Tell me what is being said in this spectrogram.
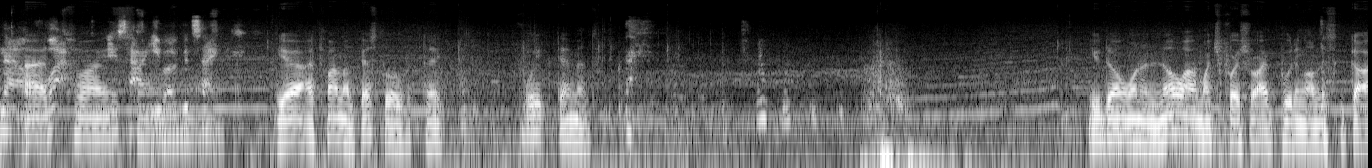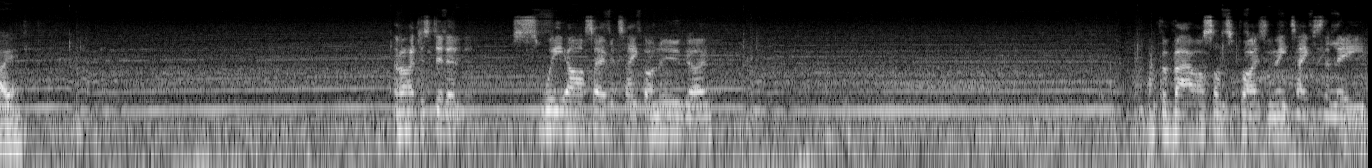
Now I that is how you overtake. Yeah, I try my best to overtake. Freak, damn it. You don't want to know how much pressure I'm putting on this guy. And I just did a sweet ass overtake on Ugo. And for Varos, unsurprisingly, takes the lead.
